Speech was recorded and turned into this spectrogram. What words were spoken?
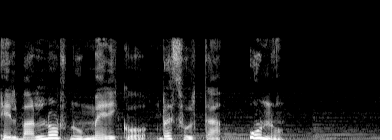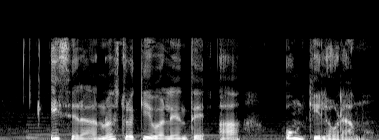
el valor numérico resulta 1 y será nuestro equivalente a 1 kilogramo.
